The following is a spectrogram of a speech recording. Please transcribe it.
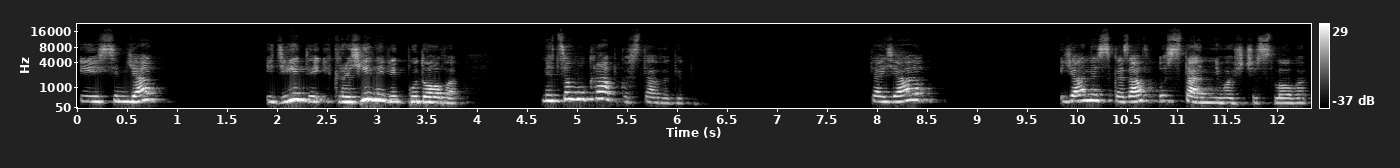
і сім'я, і діти, і країни відбудова. На цьому крапку ставити б. Та я, я не сказав останнього ще слова.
